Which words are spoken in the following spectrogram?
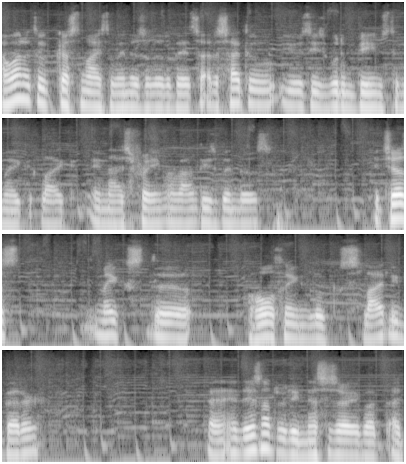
I wanted to customize the windows a little bit, so I decided to use these wooden beams to make like a nice frame around these windows. It just makes the whole thing look slightly better. And it is not really necessary, but I,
